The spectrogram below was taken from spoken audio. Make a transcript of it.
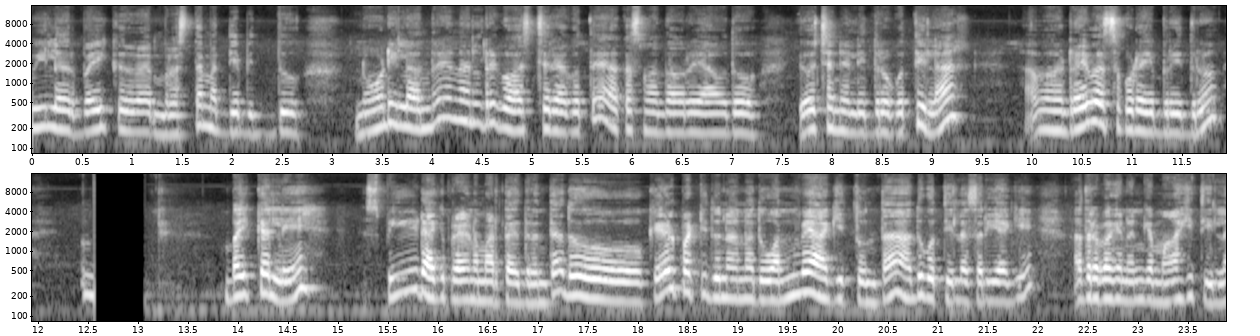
ವೀಲರ್ ಬೈಕ್ ರಸ್ತೆ ಮಧ್ಯೆ ಬಿದ್ದು ನೋಡಿಲ್ಲ ಅಂದರೆ ಎಲ್ರಿಗೂ ಆಶ್ಚರ್ಯ ಆಗುತ್ತೆ. ಅಕಸ್ಮಾತ್ ಅವರು ಯಾವುದೋ ಯೋಚನೆಯಲ್ಲಿದ್ದರೂ ಗೊತ್ತಿಲ್ಲ. ಡ್ರೈವರ್ಸ್ ಕೂಡ ಇಬ್ಬರು ಇದ್ದರು ಬೈಕಲ್ಲಿ ಸ್ಪೀಡಾಗಿ ಪ್ರಯಾಣ ಮಾಡ್ತಾ ಇದ್ರಂತೆ. ಅದು ಕೇಳ್ಪಟ್ಟಿದ್ದು ನಾನು, ಅದು ಒನ್ ವೇ ಆಗಿತ್ತು ಅಂತ. ಅದು ಗೊತ್ತಿಲ್ಲ ಸರಿಯಾಗಿ. ಅದರ ಬಗ್ಗೆ ನನಗೆ ಮಾಹಿತಿ ಇಲ್ಲ.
